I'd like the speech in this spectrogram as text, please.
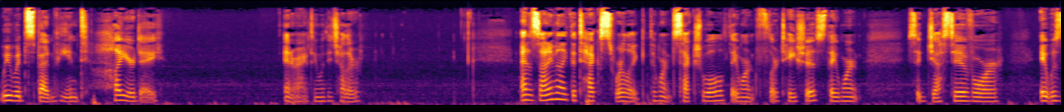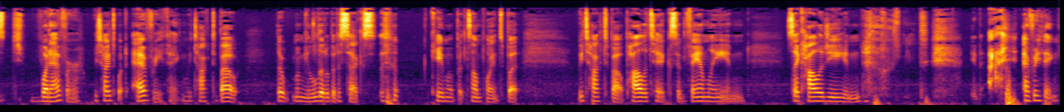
we would spend the entire day interacting with each other. And it's not even like the texts were like, they weren't sexual, they weren't flirtatious, they weren't suggestive, or it was whatever. We talked about everything. We talked about the, I mean, a little bit of sex came up at some points, but we talked about politics and family and psychology and everything.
